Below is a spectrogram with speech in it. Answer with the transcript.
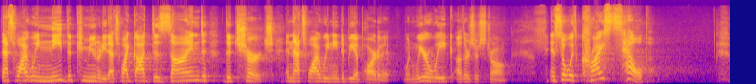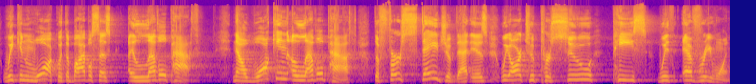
That's why we need the community. That's why God designed the church, and that's why we need to be a part of it. When we are weak, others are strong. And so, with Christ's help, we can walk what the Bible says a level path. Now, walking a level path, the first stage of that is we are to pursue peace with everyone.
